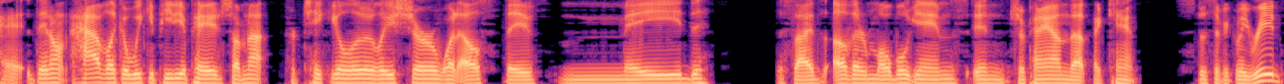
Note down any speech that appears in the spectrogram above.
They don't have like a Wikipedia page, so I'm not particularly sure what else they've made besides other mobile games in Japan that I can't specifically read.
